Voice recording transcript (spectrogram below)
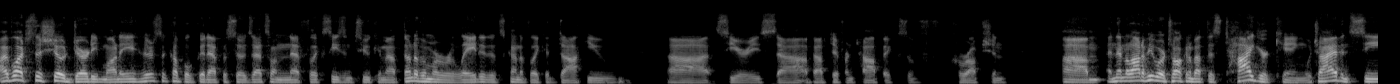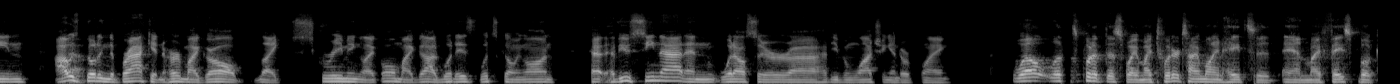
I've watched this show, Dirty Money. There's a couple good episodes. That's on Netflix. Season two came out. None of them are related. It's kind of like a docu uh, series uh, about different topics of corruption. Um, and then a lot of people are talking about this Tiger King, which I haven't seen. I was Yeah. building the bracket and heard my girl like screaming, like, "Oh my god, what is what's going on?" Ha- have you seen that? And what else are uh, have you been watching and or playing? Well, let's put it this way: my Twitter timeline hates it, and my Facebook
